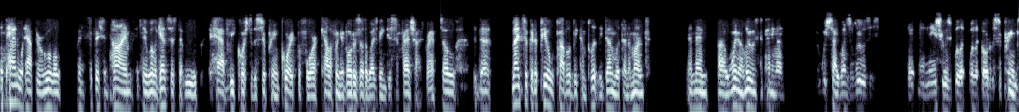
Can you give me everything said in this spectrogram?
the pen would have to rule in sufficient time, if they rule against us, that we would have recourse to the Supreme Court before California voters otherwise being disenfranchised, right? So the Ninth Circuit appeal will probably be completely done within a month. And then uh, win or lose, depending on which side wins or loses. And the issue is, will it will it go to the Supremes?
